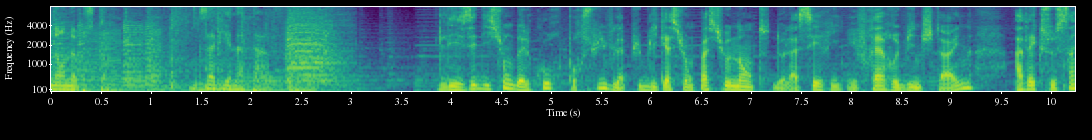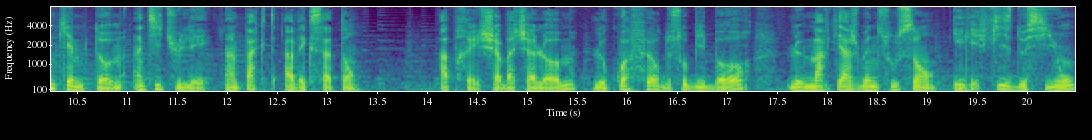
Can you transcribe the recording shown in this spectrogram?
Nonobstant, Xavier Natav. Les éditions Delcourt poursuivent la publication passionnante de la série Les Frères Rubinstein avec ce cinquième tome intitulé Un pacte avec Satan. Après Shabbat Shalom, Le coiffeur de Sobibor, Le mariage Ben Soussan et Les fils de Sion,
